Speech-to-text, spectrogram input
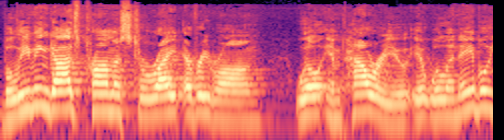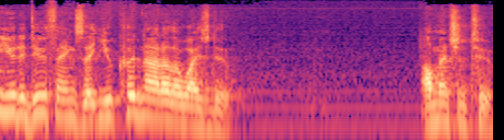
Believing God's promise to right every wrong will empower you. It will enable you to do things that you could not otherwise do. I'll mention two.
